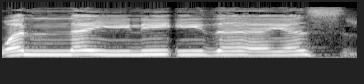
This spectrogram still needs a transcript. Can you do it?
وَاللَّيْلِ إِذَا يَسْرِ.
